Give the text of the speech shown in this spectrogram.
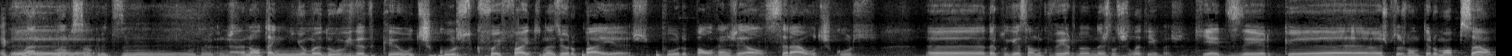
É claro, uh, claro Sócrates António Costa. Não, não tenho nenhuma dúvida de que o discurso que foi feito nas europeias por Paulo Rangel será o discurso uh, da coligação do governo nas legislativas, que é dizer que uh, as pessoas vão ter uma opção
